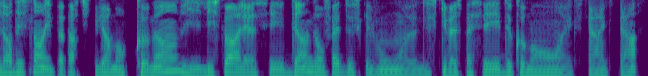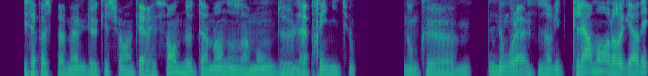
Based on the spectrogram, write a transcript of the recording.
Leur destin est pas particulièrement commun. L'histoire, elle est assez dingue en fait de ce qu'elles vont, euh, de ce qui va se passer, de comment, etc., etc. Et ça pose pas mal de questions intéressantes, notamment dans un monde de l'après MeToo. Donc, euh, donc voilà, je vous invite clairement à le regarder.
